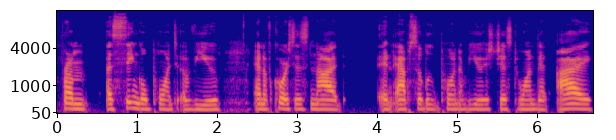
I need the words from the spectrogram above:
from a single point of view. And of course, it's not an absolute point of view, it's just one that I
